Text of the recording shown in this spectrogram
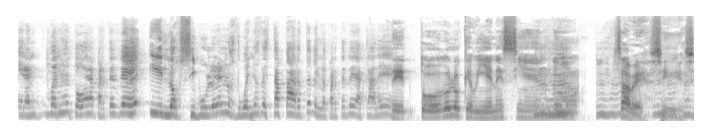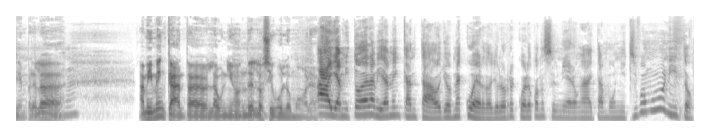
Eran dueños de toda la parte de. Y los cibulos eran los dueños de esta parte, de la parte de acá de. de todo lo que viene siendo, ¿sabes? Sí, siempre la. A mí me encanta la unión de los Cibulo Mora. Ay, a mí toda la vida me ha encantado. Yo me acuerdo, yo lo recuerdo cuando se unieron. Ay, tan bonito. Eso fue muy bonito.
